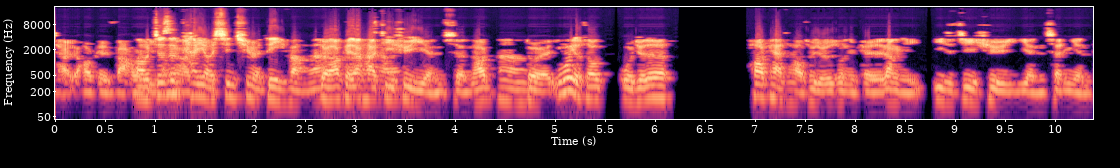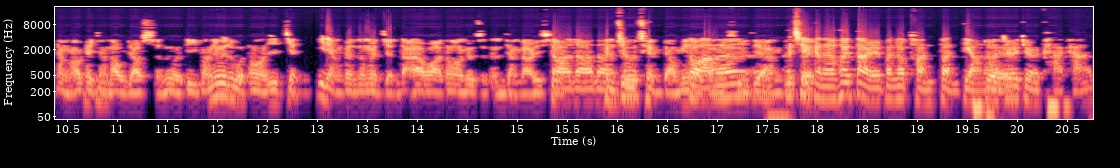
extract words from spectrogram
彩，然后可以发挥哦，就是他有兴趣的地方，对，然后可以让他继续延伸，然后嗯，对，因为有时候我觉得。Podcast 好处就是说，你可以让你一直继续延伸延长，然后可以讲到比较深入的地方。因为如果通常是简一两分钟的简答的话，通常就只能讲到一些很粗浅表面的东西这样子，而且可能会到一半就突然断掉，然后就会觉得卡卡的。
